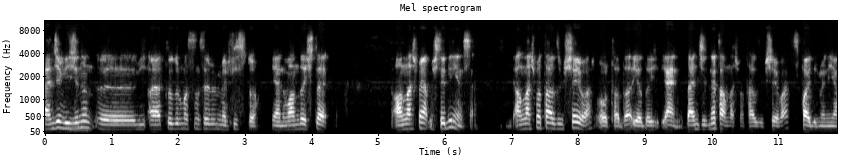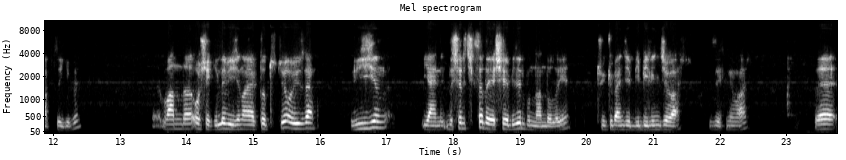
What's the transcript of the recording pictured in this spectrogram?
Bence Vision'ın e, ayakta durmasının sebebi Mephisto. Yani Wanda işte anlaşma yapmış dedin ya sen. Anlaşma tarzı bir şey var ortada ya da yani bence net anlaşma tarzı bir şey var. Spider-Man'in yaptığı gibi. Wanda o şekilde Vision'ı ayakta tutuyor. O yüzden Vision yani dışarı çıksa da yaşayabilir bundan dolayı. Çünkü bence bir bilinci var, zihni var. Ve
